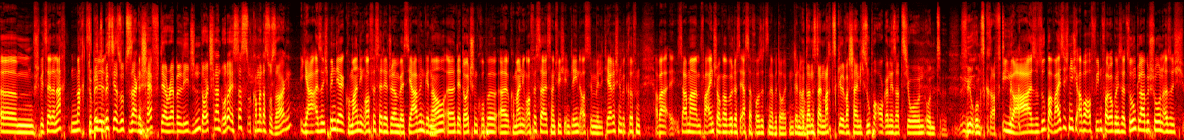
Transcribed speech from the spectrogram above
Ähm, spezieller Nacht, Macht Du bist, du bist ja sozusagen Chef der Rebel Legion Deutschland, oder? Ist das, kann man das so sagen? Ja, also ich bin der Commanding Officer der German Base Yavin, genau, äh, der deutschen Gruppe. Äh, Commanding Officer ist natürlich entlehnt aus den militärischen Begriffen, aber ich sag mal, im Vereinsjargon würde das erster Vorsitzender bedeuten, genau. Dann ist dein Machtskill wahrscheinlich super Organisation und Führungskraft. Ja, also super weiß ich nicht, aber auf jeden Fall Organisation glaube ich schon. Also ich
